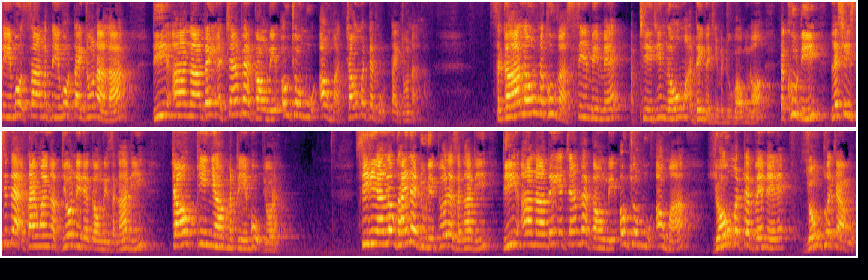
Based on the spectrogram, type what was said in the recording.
သင်ဖို့စာမသင်ဖို့တိုက်တွန်းတာလားဒီအာနာတိတ်အကျမ်းဖက်ကောင်တွေအုပ်ချုပ်မှုအောက်မှာကျောင်းမတက်ဖို့တိုက်တွန်းတာလား စကားလုံးနှစ်ခုကစင်ပင်မဲ့အဖြေချင်းလုံးဝအတိတ်ပဲချင်းမတူပါဘူးเนาะတခုဒီလက်ရှိစစ်တပ်အတိုင်းဝိုင်းကပြောနေတဲ့ကောင်တွေစကားဒီကျောင်းပညာမတင်ဖို့ပြောတာစီရီယန်လောက်ခိုင်းတဲ့သူတွေပြောတဲ့စကားဒီဒီအာနာသိန်းအကျန်းဖက်ကောင်တွေအုပ်ချုပ်မှုအောက်မှာယုံမတက်ပဲနဲ့တဲ့ ယုံထွက်ကြဖို့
